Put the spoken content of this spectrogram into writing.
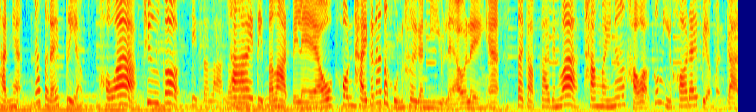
ฮัทเนี่ยน่าจะได้เปรียบ เพราะว่าชื่อก็ติดตลาดแล้วใช่เนอะติดตลาดไปแล้ว คนไทยก็น่าจะคุ้นเคยกันดีอยู่แล้วอะไรอย่างเงี้ยแต่กลับกลายเป็นว่าทางไมเนอร์เขาอะก็มีข้อได้เปรียบเหมือนกัน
